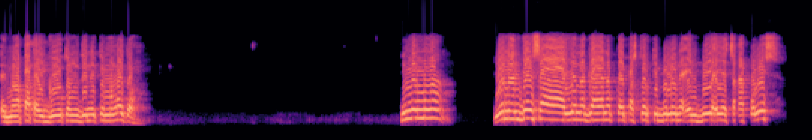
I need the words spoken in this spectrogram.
Eh, mga patay gutom din itong mga ito. Yung mga, yun nandyan sa, yung naghahanap kay Pastor Kibuloy na NBI at saka polis.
